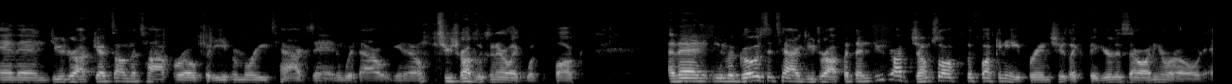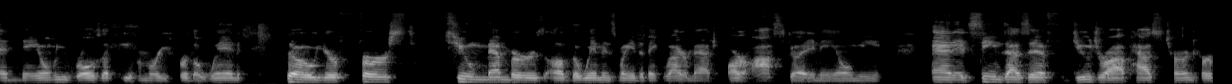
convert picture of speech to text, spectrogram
And then Dewdrop gets on the top rope, but Eva Marie tags in without, you know, Dewdrop looks in there like, what the fuck? And then Eva goes to tag Dewdrop, but then Dewdrop jumps off the fucking apron. She's like, figure this out on your own. And Naomi rolls up Eva Marie for the win. So your first two members of the women's Money in the Bank ladder match are Asuka and Naomi. And it seems as if Dewdrop has turned her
